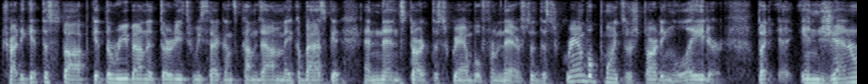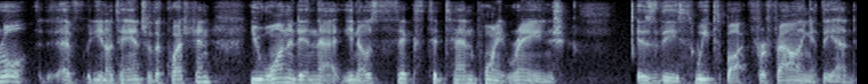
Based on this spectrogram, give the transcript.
Try to get the stop, get the rebound at 33 seconds, come down, make a basket, and then start the scramble from there. So the scramble points are starting later. But uh, in general, if, you know, to answer the question, you want it in that you know six to 10 point range is the sweet spot for fouling at the end.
